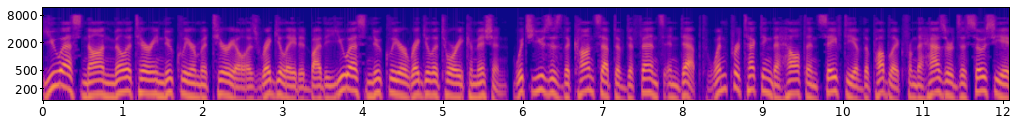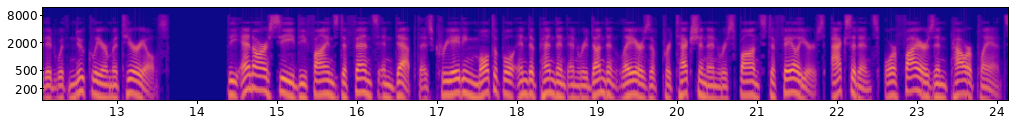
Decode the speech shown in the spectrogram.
U.S. non-military nuclear material is regulated by the U.S. Nuclear Regulatory Commission, which uses the concept of defense in depth when protecting the health and safety of the public from the hazards associated with nuclear materials. The NRC defines defense in depth as creating multiple independent and redundant layers of protection and response to failures, accidents, or fires in power plants.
